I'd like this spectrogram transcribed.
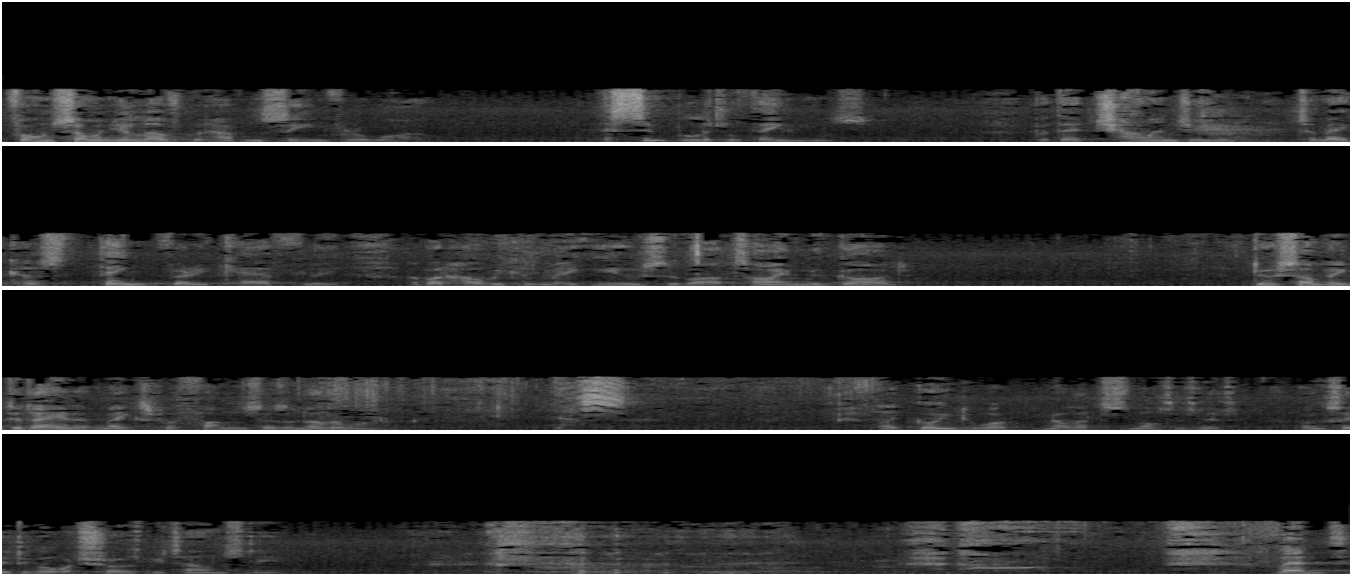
Phone someone you love but haven't seen for a while. They're simple little things, but they're challenging to make us think very carefully about how we can make use of our time with God. Do something today that makes for fun, says another one. Yes. Like going to what? No, that's not, isn't it? I'm going to say to go watch Shrewsbury Town, Steve. Lent.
